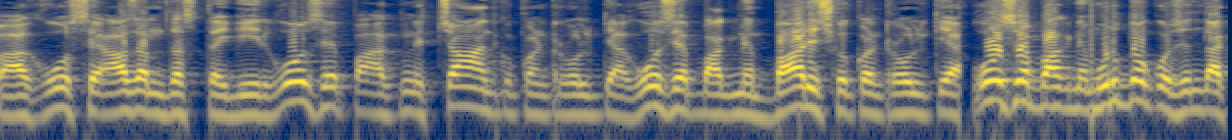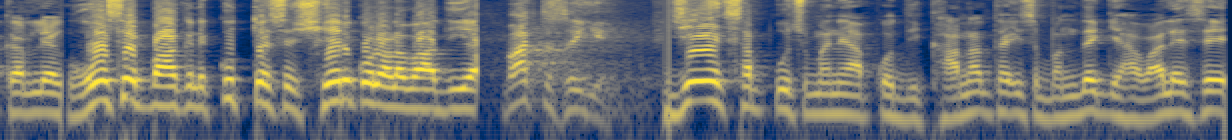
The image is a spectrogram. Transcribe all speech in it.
पाक गो से आज़म दस्तगीर गो से पाक ने चाँद को कंट्रोल किया गो से पाक ने बारिश को कंट्रोल किया गौसे पाक ने मुर्दों को ज़िंदा कर लिया गो से पाक ने कुत्ते से शेर को लड़वा दिया। बात तो सही है। ये सब कुछ मैंने आपको दिखाना था इस बंदे के हवाले से।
